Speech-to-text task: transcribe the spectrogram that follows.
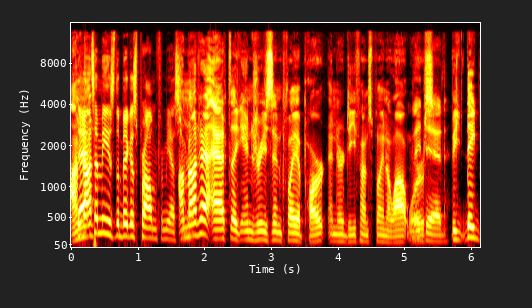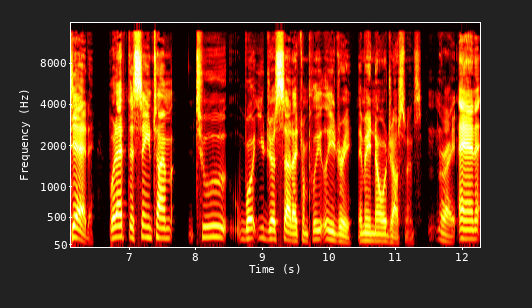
I'm that not- to me is the biggest problem from yesterday. I'm not gonna act like injuries didn't play a part and their defense playing a lot worse. They did. Be- they did. But at the same time, to what you just said, I completely agree. They made no adjustments. Right. And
